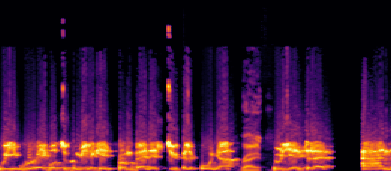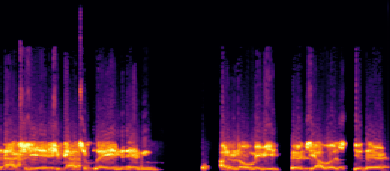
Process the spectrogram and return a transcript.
we we're able to communicate from Venice to California right through the internet. And actually, if you catch a plane in, I don't know, maybe 30 hours, you're there.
